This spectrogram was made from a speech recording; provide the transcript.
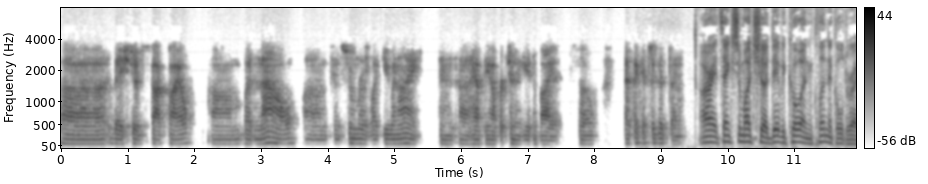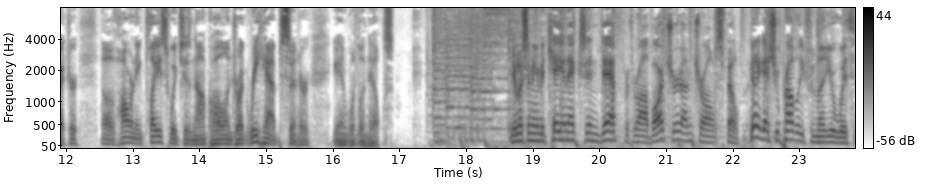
uh, they should stockpile Um, but now um, consumers like you and I can uh, have the opportunity to buy it. So I think it's a good thing. All right. Thanks so much, uh, David Cohen, Clinical Director of Harmony Place, which is an alcohol and drug rehab center in Woodland Hills. You're listening to KNX In Depth with Rob Archer. I'm Charles Feldman. I guess you're probably familiar with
